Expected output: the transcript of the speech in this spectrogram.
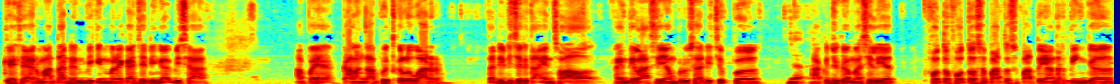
gas air mata dan bikin mereka jadi nggak bisa apa ya kalang kabut keluar tadi diceritain soal ventilasi yang berusaha dijebol Ya. aku juga masih lihat foto-foto sepatu-sepatu yang tertinggal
